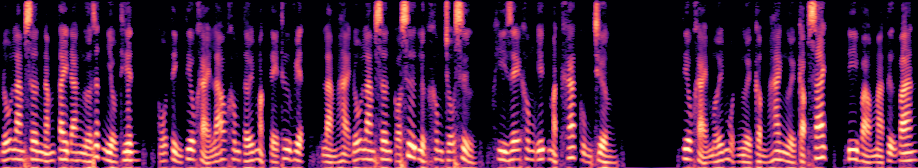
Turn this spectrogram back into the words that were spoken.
Đỗ Lam Sơn nắm tay đang ngứa rất nhiều thiên, cố tình tiêu khải lão không tới mặc tề thư viện, làm hại Đỗ Lam Sơn có sư lực không chỗ xử, khi dễ không ít mặt khác cùng trường. Tiêu khải mới một người cầm hai người cặp sách, đi vào mà tự ban,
